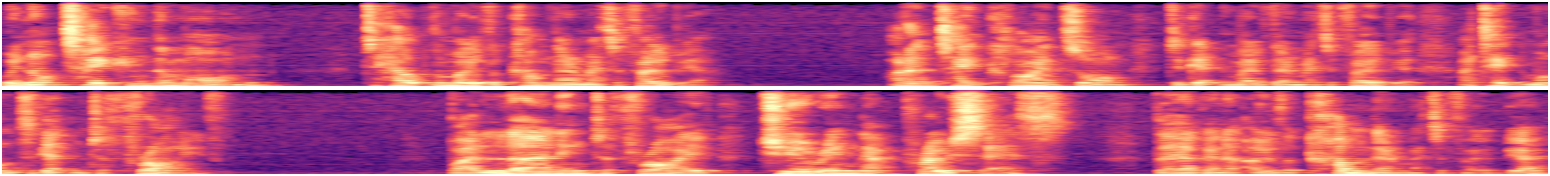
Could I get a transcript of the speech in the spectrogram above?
we're not taking them on to help them overcome their emetophobia. I don't take clients on to get them over their emetophobia. I take them on to get them to thrive. By learning to thrive during that process, they are going to overcome their emetophobia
